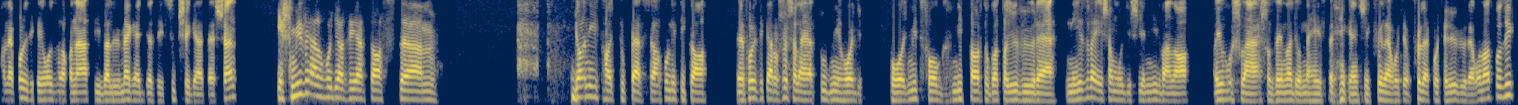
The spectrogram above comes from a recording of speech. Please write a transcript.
hanem politikai oldalakon átívelő megegyezés szükségeltessen. És mivel, hogy azért azt um, gyaníthatjuk persze a politika, politikáról sose lehet tudni, hogy, hogy mit fog, mit tartogat a jövőre nézve, és amúgy is ilyen nyilván a, a jóslás az egy nagyon nehéz tevékenység, főleg, hogyha, főleg, hogyha jövőre vonatkozik,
